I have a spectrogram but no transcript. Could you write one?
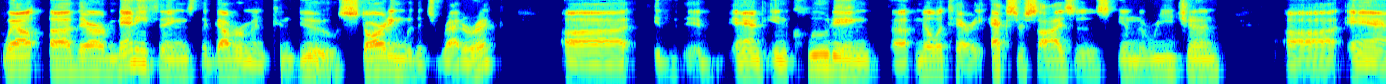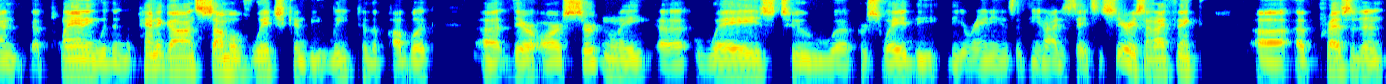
Well, uh, there are many things the government can do, starting with its rhetoric. Uh, and including uh, military exercises in the region uh, and uh, planning within the Pentagon, some of which can be leaked to the public. Uh, there are certainly uh, ways to persuade the, the Iranians that the United States is serious. And I think President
